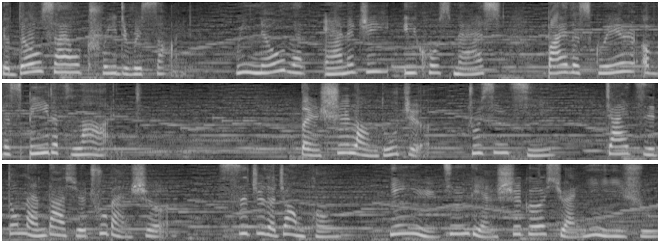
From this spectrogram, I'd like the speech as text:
Your docile creed recite. We know that energy equals mass by the square of the speed of light. 本诗朗读者朱新奇，摘自东南大学出版社《丝织的帐篷：英语经典诗歌选译》一书。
